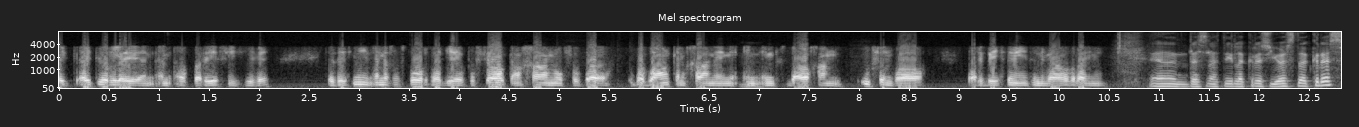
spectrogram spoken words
uit uitoorlê en en op resies, jy weet dit is nie enige sport wat jy op 'n veld kan gaan of op 'n op 'n baan kan gaan en en en daar gaan oefen waar waar die beste mense in die wêreld ry nie. En dis natuurlik Chris Jooste. Chris,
